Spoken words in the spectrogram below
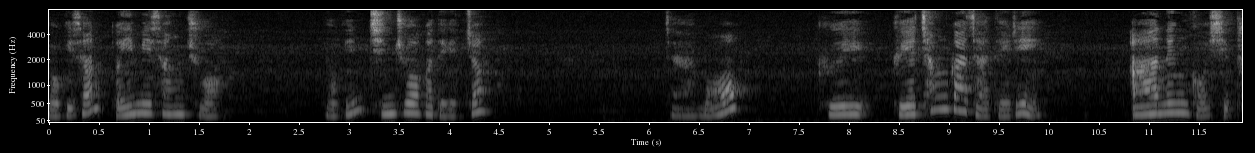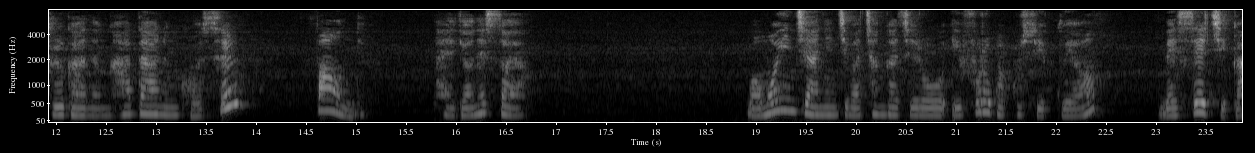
여기선 의미상 주어 여긴 진주어가 되겠죠? 자, 뭐 그, 그의 참가자들이 아는 것이 불가능하다는 것을 found 발견했어요. 뭐뭐인지 아닌지 마찬가지로 if로 바꿀 수 있고요. 메시지가.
